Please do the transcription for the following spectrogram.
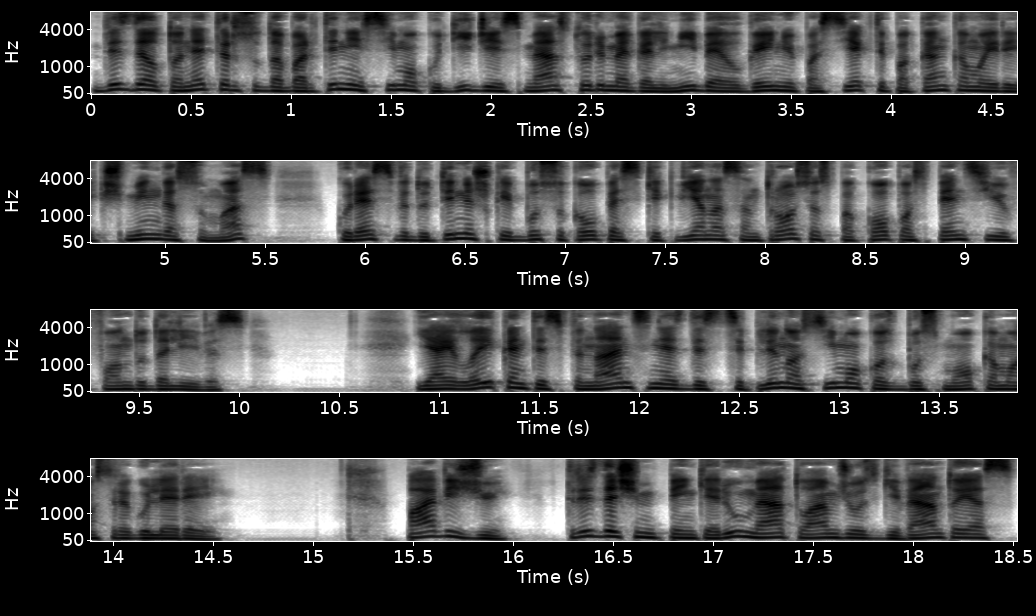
Vis dėlto net ir su dabartiniais įmokų dydžiais mes turime galimybę ilgainiui pasiekti pakankamai reikšmingas sumas, kurias vidutiniškai bus sukaupęs kiekvienas antrosios pakopos pensijų fondų dalyvis. Jei laikantis finansinės disciplinos įmokos bus mokamos reguliariai. Pavyzdžiui, 35 metų amžiaus gyventojas,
